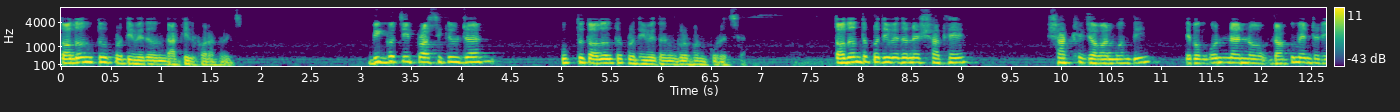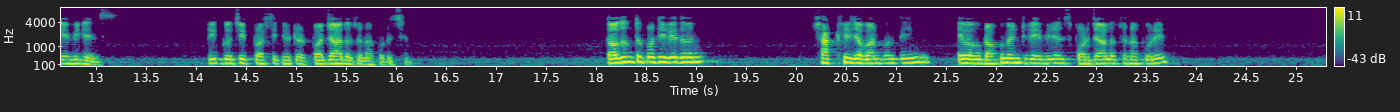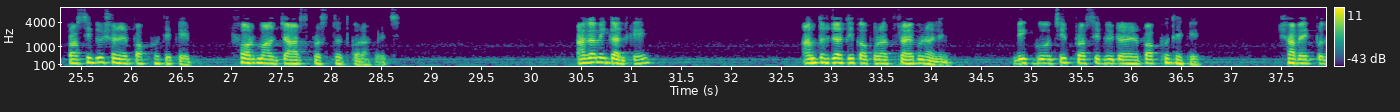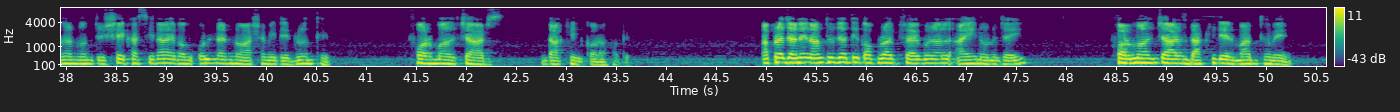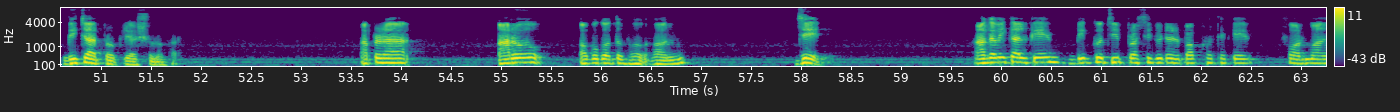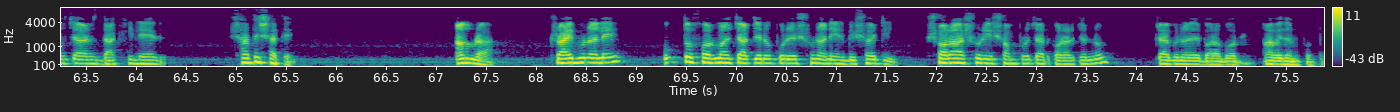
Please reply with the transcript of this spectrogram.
তদন্ত প্রতিবেদন দাখিল করা হয়েছে। বিজ্ঞ চিফ প্রসিকিউটর উক্ত তদন্ত প্রতিবেদন গ্রহণ করেছে তদন্ত প্রতিবেদনের সাথে সাক্ষীর জবানবন্দি এবং অন্যান্য ডকুমেন্টারি এভিডেন্স বিজ্ঞ চিফ প্রসিকিউটর পর্যালোচনা করেছেন। তদন্ত প্রতিবেদন, সাক্ষীর জবানবন্দি এবং ডকুমেন্টারি এভিডেন্স পর্যালোচনা করে প্রসিকিউশনের পক্ষ থেকে ফরমাল চার্জ প্রস্তুত করা হয়েছে। আগামীকালকে আন্তর্জাতিক অপরাধ ট্রাইব্যুনালে বিজ্ঞ চিফ প্রসিকিউটরের পক্ষ থেকে সাবেক প্রধানমন্ত্রী শেখ হাসিনা এবং অন্যান্য আসামিদের বিরুদ্ধে ফরমাল চার্জ দাখিল করা হবে। আপনারা জানেন, আন্তর্জাতিক অপরাধ ট্রাইব্যুনাল আইন অনুযায়ী ফরমাল চার্জ দাখিলের মাধ্যমে বিচার প্রক্রিয়া শুরু হয়। আপনারা আরও অবগত হন যে আগামীকালকে বিজ্ঞ চিফ প্রসিকিউটরের পক্ষ থেকে ফরমাল চার্জ দাখিলের সাথে সাথে আমরা ট্রাইব্যুনালে উক্ত ফরমাল চার্জের উপরে শুনানির বিষয়টি সরাসরি সম্প্রচার করার জন্য ট্রাইব্যুনালের বরাবর আবেদন করব।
